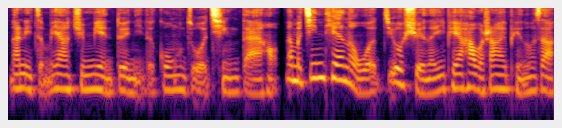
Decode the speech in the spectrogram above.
那你怎么样去面对你的工作清单哈？那么今天呢，我又选了一篇《哈佛商业评论》上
